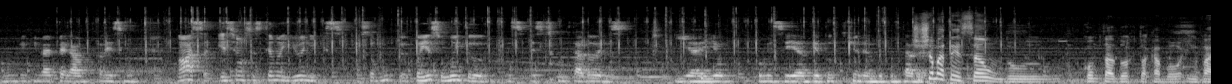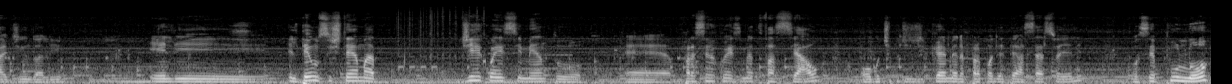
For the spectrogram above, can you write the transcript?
vamos ver quem vai pegar. Eu falei assim, nossa, esse é um sistema Unix, eu, muito- eu conheço muito esse- esses computadores. E aí eu comecei a ver tudo que tinha dentro do computador. Te chama a atenção do computador que tu acabou invadindo ali. Ele. Ele tem um sistema de reconhecimento. É, para ser reconhecimento facial, ou algum tipo de câmera para poder ter acesso a ele. Você pulou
